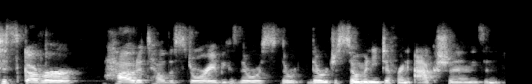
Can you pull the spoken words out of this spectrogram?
discover how to tell the story because there was there, there were just so many different actions and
